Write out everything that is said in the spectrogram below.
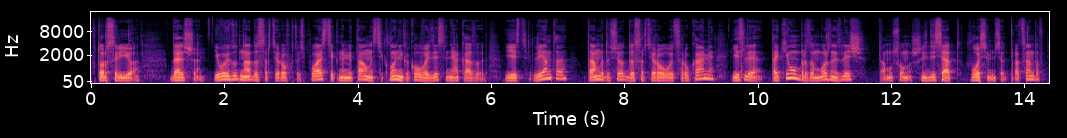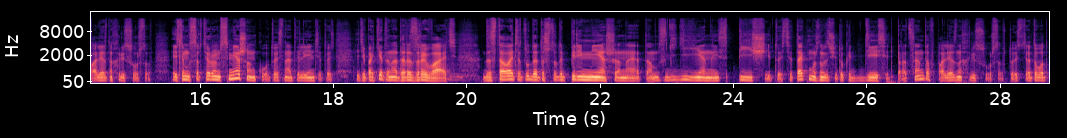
«вторсырье». Дальше. Его идут на досортировку, то есть пластик на металл, на стекло никакого воздействия не оказывает. Есть лента, там это все досортировывается руками. Если таким образом можно извлечь там условно 60-80% полезных ресурсов. Если мы сортируем смешанку, то есть на этой ленте, то есть эти пакеты надо разрывать, доставать оттуда это что-то перемешанное, там, с гигиеной, с пищей, то есть и так можно вытащить только 10% полезных ресурсов. То есть это вот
